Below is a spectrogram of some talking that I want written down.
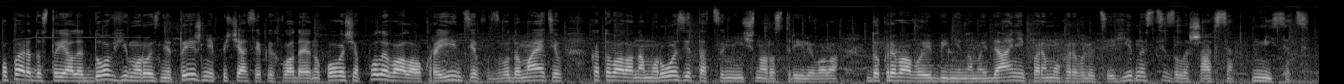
Попереду стояли довгі морозні тижні, під час яких влада Януковича поливала українців з водометів, катувала на морозі та цинічно розстрілювала. До кривавої бійні на майдані перемоги революції гідності залишався місяць.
